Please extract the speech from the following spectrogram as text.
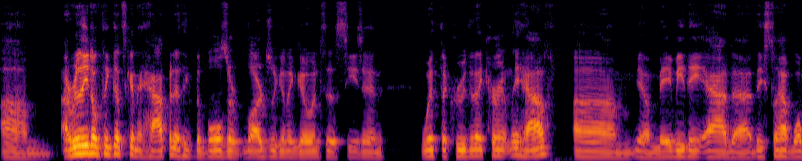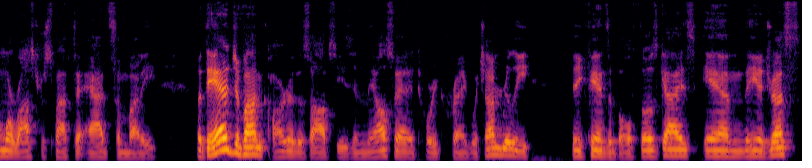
um, I really don't think that's going to happen. I think the Bulls are largely going to go into the season with the crew that they currently have. Um, you know, maybe they add, uh, they still have one more roster spot to add somebody, but they added Jevon Carter this offseason. They also added Torrey Craig, which I'm really big fans of both those guys, and they address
